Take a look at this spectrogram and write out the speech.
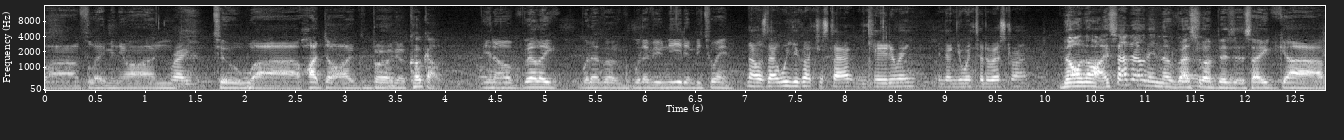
uh, filet mignon Right. to uh, hot dog, burger, cookout. You know really whatever whatever you need in between. Now, is that where you got your start in catering, and then you went to the restaurant? No, no, I started out in the restaurant business. I uh,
